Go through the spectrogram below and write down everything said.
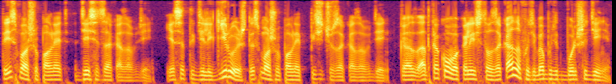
ты сможешь выполнять 10 заказов в день. Если ты делегируешь, ты сможешь выполнять тысячу заказов в день. От какого количества заказов у тебя будет больше денег?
